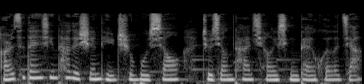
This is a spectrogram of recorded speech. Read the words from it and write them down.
儿子担心他的身体吃不消，就将他强行带回了家。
